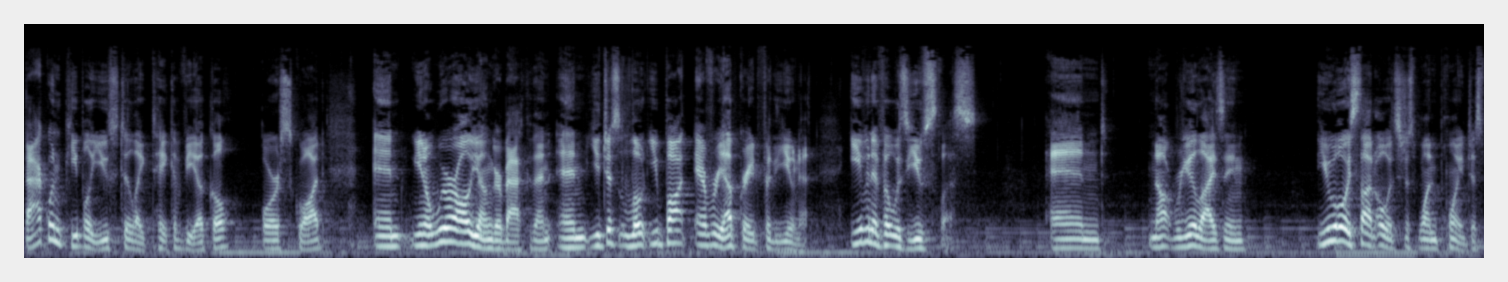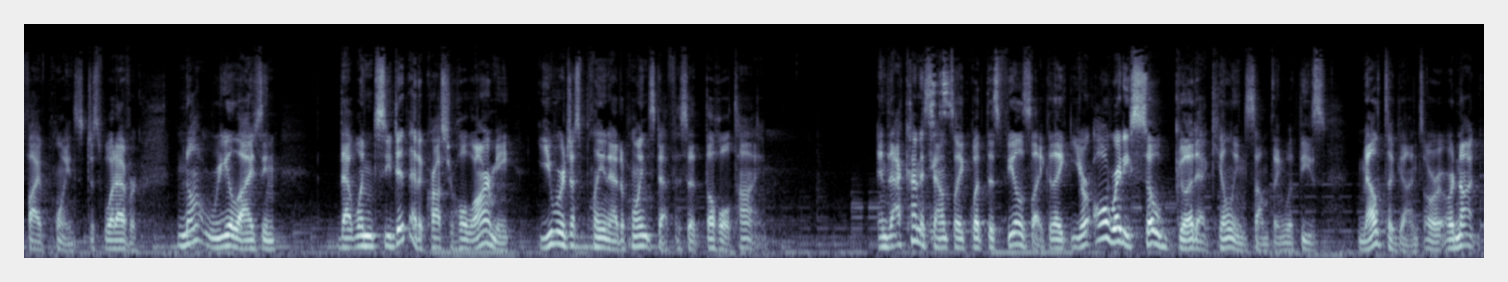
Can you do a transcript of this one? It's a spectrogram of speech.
back when people used to like take a vehicle or squad, and you know we were all younger back then, and you just load, you bought every upgrade for the unit, even if it was useless, and not realizing. You always thought, oh, it's just one point, just five points, just whatever. Not realizing that once you did that across your whole army, you were just playing at a points deficit the whole time. And that kind of sounds like what this feels like. Like you're already so good at killing something with these melta guns, or, or not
